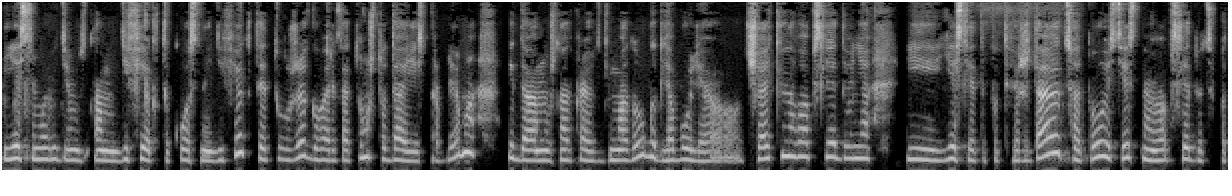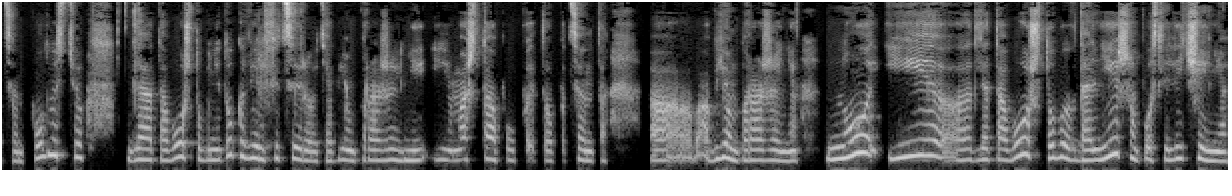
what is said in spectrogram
И если мы видим там дефекты, костные дефекты, это уже говорит о том, что да, есть проблема, и да, нужно отправить к гематологу для более тщательного обследования. И если это подтверждается, то, естественно, обследуется пациент полностью для того, чтобы не только верифицировать объем поражения поражения и масштаб у этого пациента, а, объем поражения, но и а, для того, чтобы в дальнейшем после лечения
